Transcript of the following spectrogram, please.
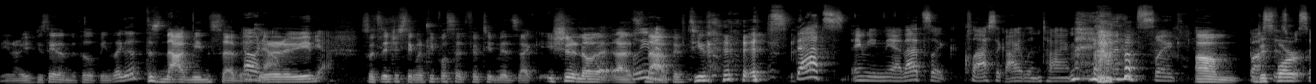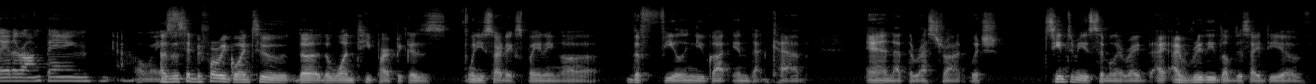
you know, if you say that in the Philippines, like that does not mean seven. Oh, you no. know what I mean? Yeah. So it's interesting when people said fifteen minutes. Like you should know that that's Believe not it. fifteen minutes. That's, I mean, yeah, that's like classic island time. it's like Um, buses before will say the wrong thing. Yeah, always. I was gonna say before we go into the the One Tea part because when you started explaining uh the feeling you got in that cab and at the restaurant, which seemed to me is similar, right? I, I really love this idea of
